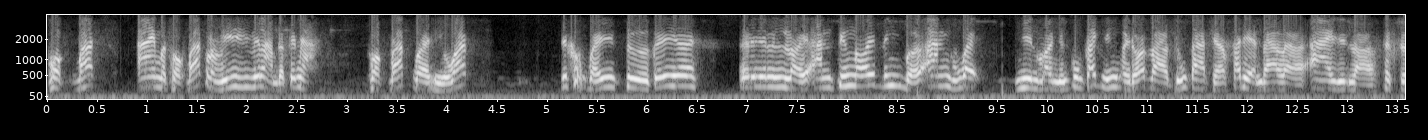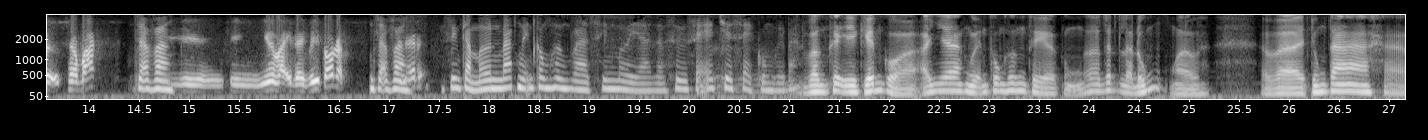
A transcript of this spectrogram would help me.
thuộc bác ai mà thuộc bác là mới, mới làm được cái nào thuộc bác và hiểu bác chứ không phải từ cái, cái lời ăn tiếng nói đến bữa ăn cũng vậy nhìn vào những cung cách những người đó là chúng ta sẽ phát hiện ra là ai là thực sự theo bác Dạ vâng. Thì, thì như vậy thì mới tốt được. Dạ vâng. Xin cảm ơn bác Nguyễn Công Hưng và xin mời à, giáo sư sẽ chia sẻ cùng với bác. Vâng, cái ý kiến của anh à, Nguyễn Công Hưng thì cũng rất là đúng và chúng ta à,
